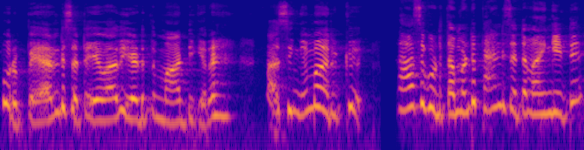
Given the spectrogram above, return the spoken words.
ஒரு பேண்ட் சட்டையவாது எடுத்து மாட்டிக்கிறேன். அசிங்கமா இருக்கு. காசு கொடுத்தா மட்டும் பேண்ட் சட்டை வாங்கிட்டு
